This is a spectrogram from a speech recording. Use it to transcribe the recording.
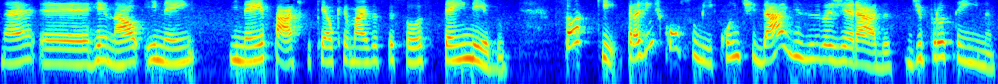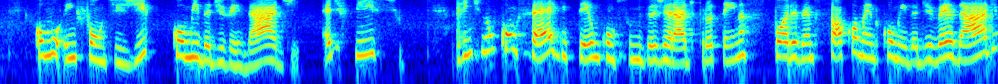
né, é, renal e nem, e nem hepático, que é o que mais as pessoas têm medo. Só que, para a gente consumir quantidades exageradas de proteína, como em fontes de comida de verdade, é difícil. A gente não consegue ter um consumo exagerado de proteínas, por exemplo, só comendo comida de verdade,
